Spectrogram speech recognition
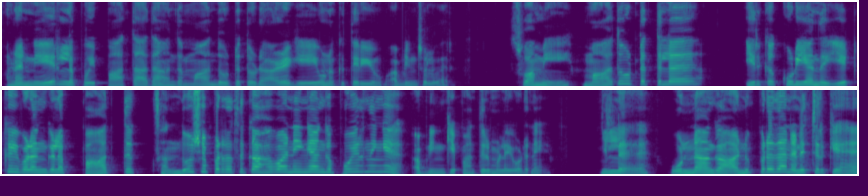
ஆனால் நேரில் போய் பார்த்தாதான் அந்த மாதோட்டத்தோட அழகே உனக்கு தெரியும் அப்படின்னு சொல்லுவார். சுவாமி மாதோட்டத்தில் இருக்கக்கூடிய அந்த இயற்கை வளங்களை பார்த்து சந்தோஷப்படுறதுக்காகவா நீங்கள் அங்கே போயிருந்தீங்க? அப்படின்னு கேட்பான் திருமலை உடனே. இல்லை ஒன்று அங்கே அனுப்புறதா நினச்சிருக்கேன்.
